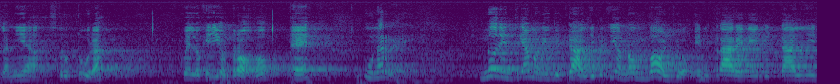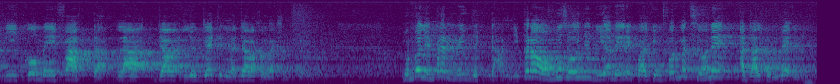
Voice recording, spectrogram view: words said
la mia struttura, quello che io trovo è un array non entriamo nei dettagli perché io non voglio entrare nei dettagli di come è fatta Java, gli oggetti della Java Collection Framework. Non voglio entrare nei dettagli, però ho bisogno di avere qualche informazione ad alto livello.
